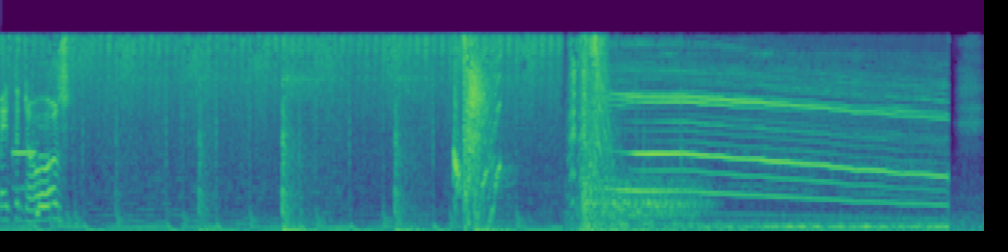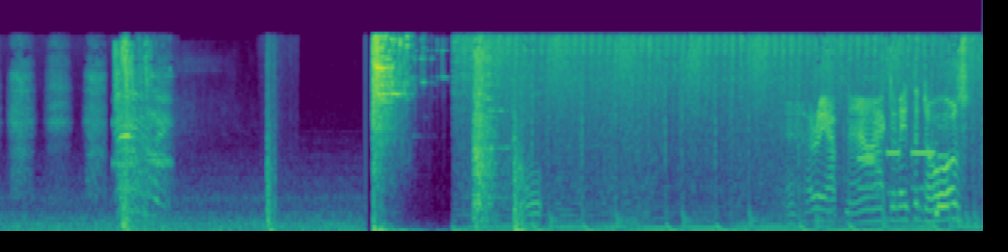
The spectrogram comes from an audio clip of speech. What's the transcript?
Activate the doors. Hurry up now, activate the doors.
